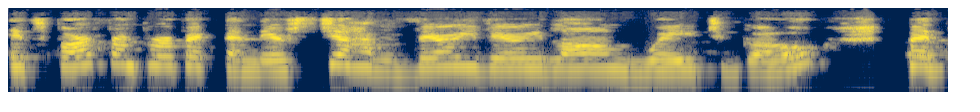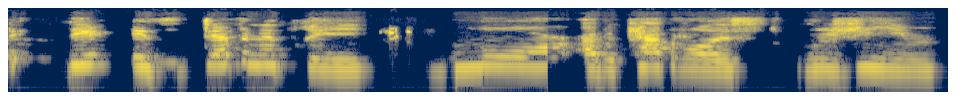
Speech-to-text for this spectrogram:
it's far from perfect and they still have a very very long way to go but it's definitely more of a capitalist regime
